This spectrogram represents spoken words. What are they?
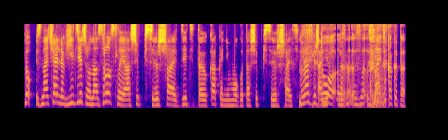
Ну, изначально в еде же у нас взрослые ошибки совершают. Дети-то как они могут ошибки совершать? Ну, разве что, они... Э, знаете, как это,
